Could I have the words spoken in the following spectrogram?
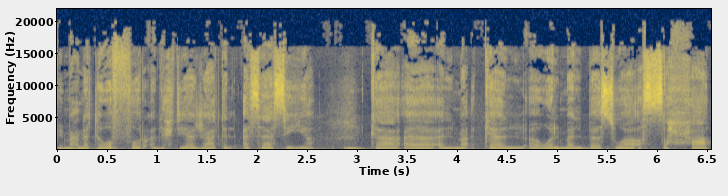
بمعنى توفر الاحتياجات الأساسية كالمأكل والملبس والصحة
